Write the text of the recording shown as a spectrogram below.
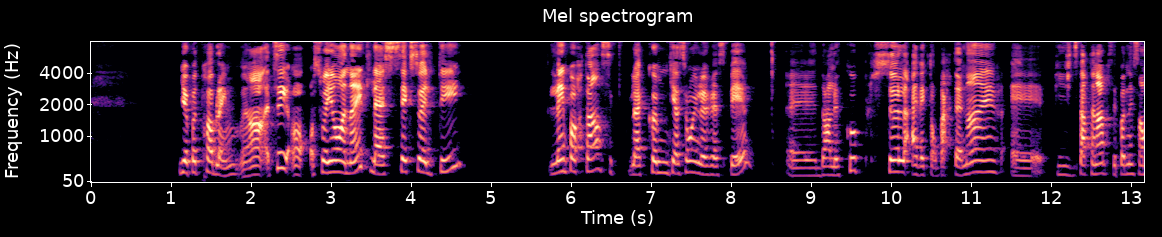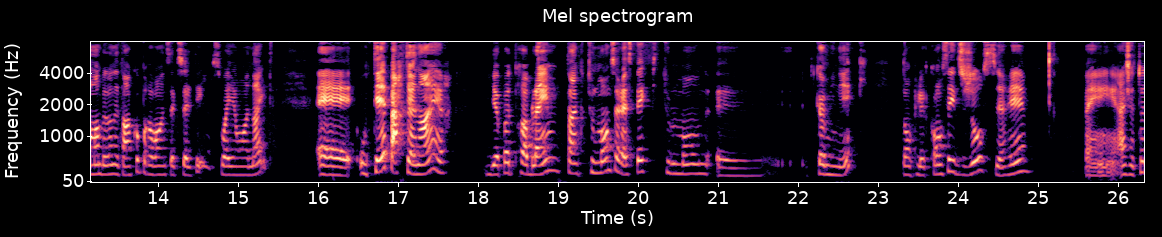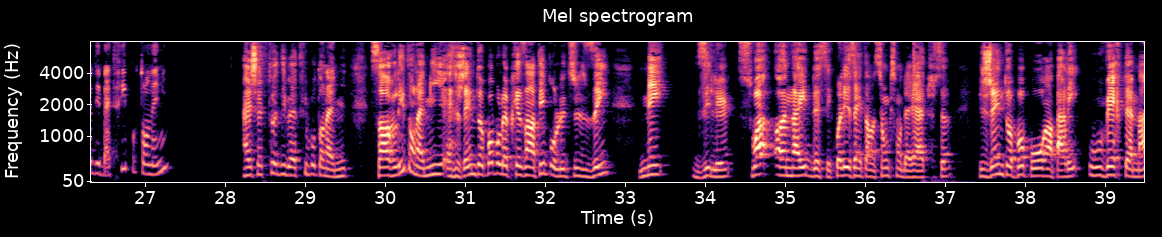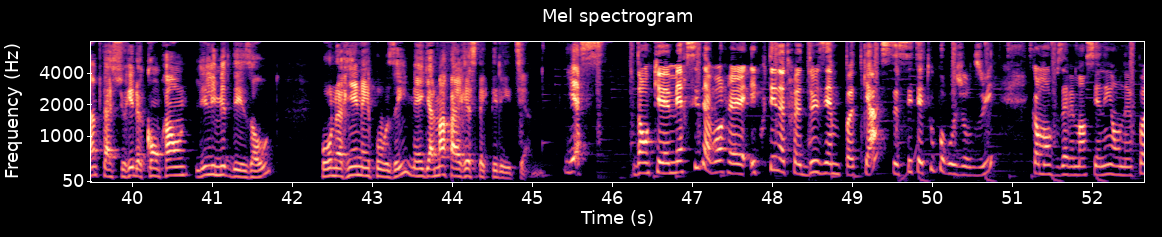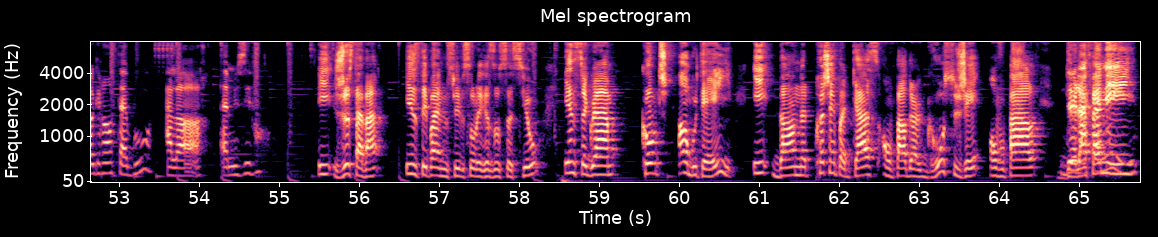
il y a pas de problème. Tu sais, on- soyons honnêtes, la sexualité, l'important, c'est la communication et le respect. Euh, dans le couple, seul avec ton partenaire, euh, puis je dis partenaire, c'est pas nécessairement besoin d'être en couple pour avoir une sexualité, soyons honnêtes. Euh, ou tes partenaires, il n'y a pas de problème, tant que tout le monde se respecte puis tout le monde euh, communique. Donc, le conseil du jour serait, ben, achète-toi des batteries pour ton ami. Achète-toi des batteries pour ton ami. Sors-les, ton ami. Gêne-toi pas pour le présenter, pour l'utiliser, mais dis-le. Sois honnête de c'est quoi les intentions qui sont derrière tout ça. Puis gêne-toi pas pour en parler ouvertement, puis t'assurer de comprendre les limites des autres pour ne rien imposer, mais également faire respecter les tiennes. Yes! Donc, euh, merci d'avoir euh, écouté notre deuxième podcast. C'était tout pour aujourd'hui. Comme on vous avait mentionné, on n'a pas grand tabou, alors amusez-vous. Et juste avant, n'hésitez pas à nous suivre sur les réseaux sociaux, Instagram, coach en bouteille. Et dans notre prochain podcast, on vous parle d'un gros sujet. On vous parle de, la famille.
